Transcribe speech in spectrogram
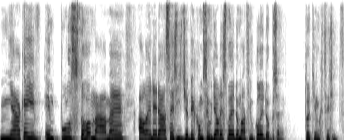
nějaký impuls z toho máme, ale nedá se říct, že bychom si udělali svoje domácí úkoly dobře. To tím chci říct.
